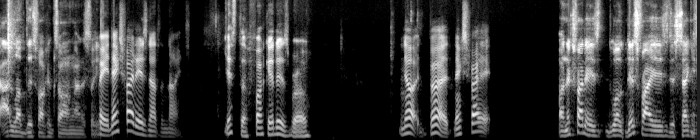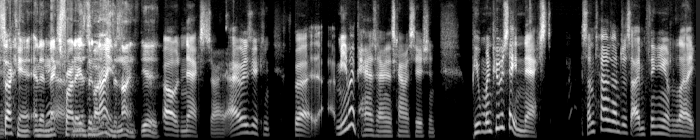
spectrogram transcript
I love this fucking song, honestly. Wait, next Friday is not the 9th. Yes, the fuck it is, bro. No, but next Friday. Oh, next Friday is well, this Friday is the second. Second, and then next Yeah. Friday is the Friday ninth. The ninth, yeah. Oh, next. Sorry, I always get. Con- but uh, me and my parents are having this conversation. People, when people say next, sometimes I'm just I'm thinking of like.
